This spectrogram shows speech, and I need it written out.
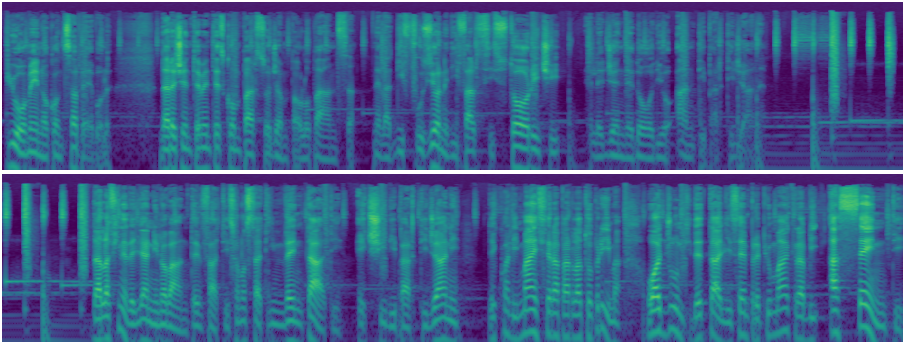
più o meno consapevole da recentemente scomparso Giampaolo Panza nella diffusione di falsi storici e leggende d'odio antipartigiane. Dalla fine degli anni 90, infatti, sono stati inventati eccidi partigiani dei quali mai si era parlato prima, o aggiunti dettagli sempre più macrabi assenti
